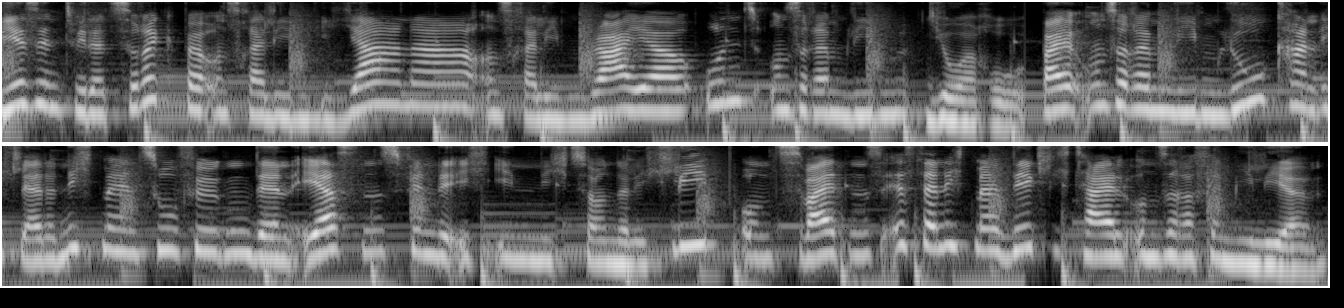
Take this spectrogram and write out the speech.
Wir sind wieder zurück bei unserer lieben Iana, unserer lieben Raya und unserem lieben Yoru. Bei unserem lieben Lu kann ich leider nicht mehr hinzufügen, denn erstens finde ich ihn nicht sonderlich lieb und zweitens ist er nicht mehr wirklich Teil unserer Familie.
